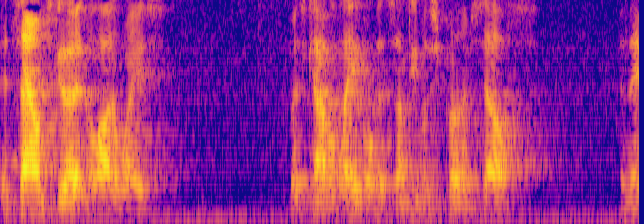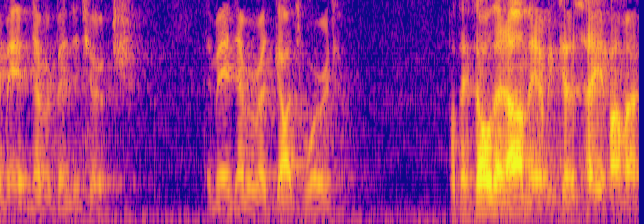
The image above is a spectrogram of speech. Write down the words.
It, it sounds good a lot of ways. But it's kind of a label that some people just put on themselves. And they may have never been to church. They may have never read God's Word. But they throw that on there because, hey, if I'm a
